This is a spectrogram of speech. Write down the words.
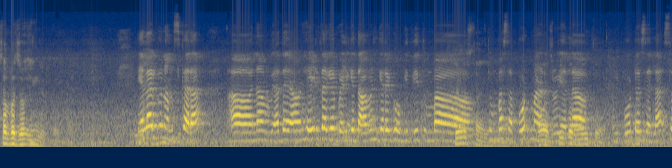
ಸ್ವಲ್ಪ ಜೋ ಹಿಂಗೆ ಎಲ್ಲರಿಗೂ ನಮಸ್ಕಾರ. ನಾವ್ ಅದೇ ಅವ್ರು ಹೇಳ್ದಾಗೆ ಬೆಳಿಗ್ಗೆ ದಾವಣಗೆರೆಗೆ ಹೋಗಿದ್ವಿ. ತುಂಬಾ ತುಂಬಾ ಸಪೋರ್ಟ್ ಮಾಡಿದ್ರು ಎಲ್ಲ ರಿಪೋರ್ಟರ್ಸ್ ಎಲ್ಲ. ಸೊ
